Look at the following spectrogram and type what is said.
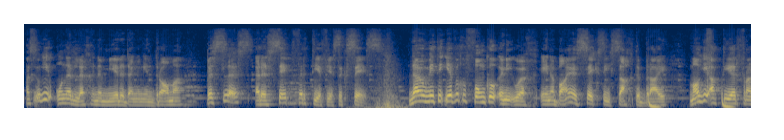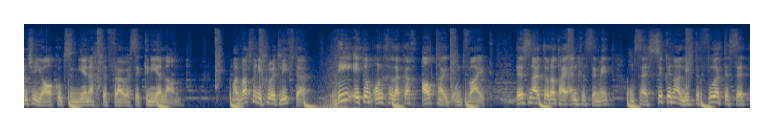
asook die onderliggende mededinging en drama beslis 'n resep vir TV sukses. Nou met 'n ewige vonkel in die oog en 'n baie seksie sagte brei, maak die akteur Fransjo Jacobs menigte vroue se knieë lam. Maar wat van die groot liefde? Die het hom ongelukkig altyd ontwyk. Dis nou totdat hy ingestem het om sy soeke na liefde voort te sit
